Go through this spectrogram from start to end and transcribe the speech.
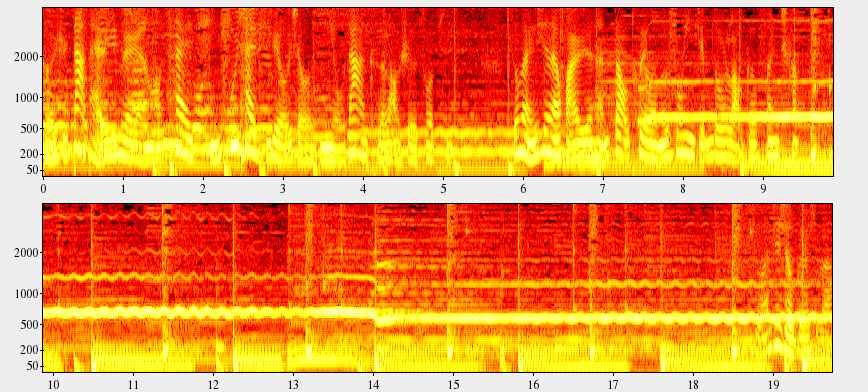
可是大牌的音乐人哦，蔡琴新派集里有一首牛大可老师的作品，总感觉现在华语乐坛倒退了，很多综艺节目都是老歌翻唱。喜欢这首歌是吧？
